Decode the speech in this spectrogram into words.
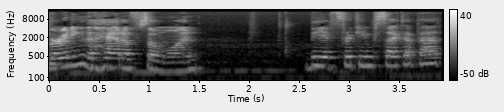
burning the head of someone, Be a freaking psychopath.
